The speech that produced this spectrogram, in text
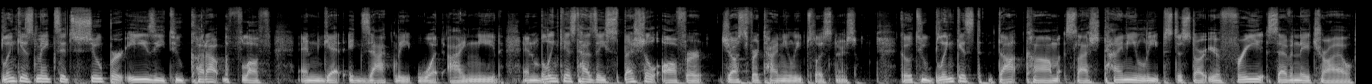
Blinkist makes it super easy to cut out the fluff and get exactly what I need. And Blinkist has a special offer just for Tiny Leaps listeners. Go to Blinkist.com slash Tiny Leaps to start your free seven-day trial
